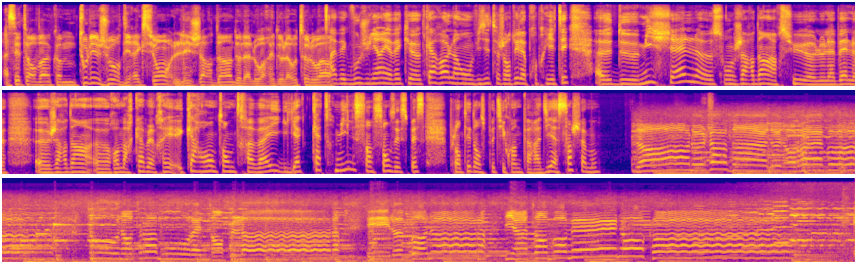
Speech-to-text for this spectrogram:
À 7h20, comme tous les jours, direction les jardins de la Loire et de la Haute-Loire. Avec vous, Julien, et avec euh, Carole, hein, on visite aujourd'hui la propriété euh, de Michel. Son jardin a reçu euh, le label Jardin remarquable après 40 ans de travail. Il y a 4500 espèces plantées dans ce petit coin de paradis à Saint-Chamond. Dans le jardin de nos rêves, tout notre amour est en fleurs et le bonheur vient embaumer nos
